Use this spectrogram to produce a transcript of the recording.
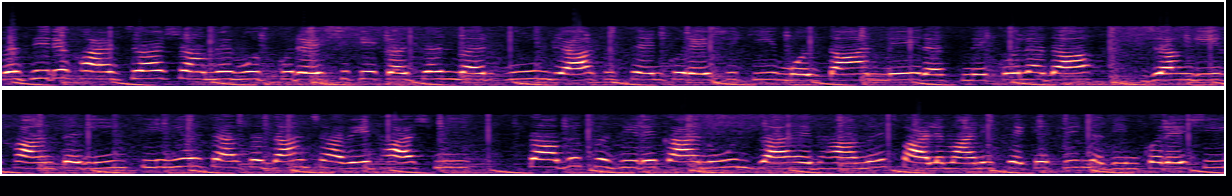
وزیر خارجہ شاہ محمود قریشی کے کزن مرحوم ریاض حسین قریشی کی ملتان میں رسم کل ادا۔ جہانگیر خان ترین سینئر سیاستدان جاوید ہاشمی، سابق وزیر قانون زاہد حامد پارلیمانی سیکرٹری ندیم قریشی،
